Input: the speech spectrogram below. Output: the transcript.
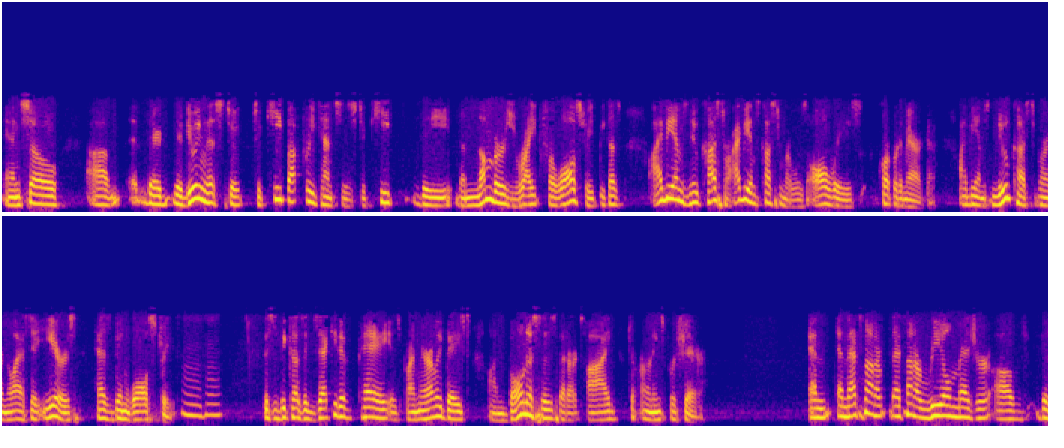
And so um, they're they're doing this to to keep up pretenses, to keep the the numbers right for Wall Street, because IBM's new customer, IBM's customer was always corporate America. IBM's new customer in the last eight years has been Wall Street. Mm-hmm. This is because executive pay is primarily based on bonuses that are tied to earnings per share. And and that's not a that's not a real measure of the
